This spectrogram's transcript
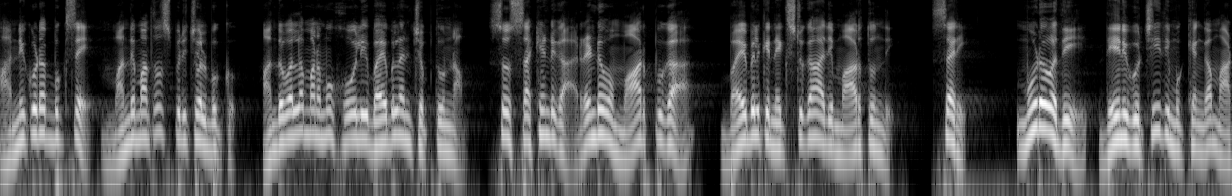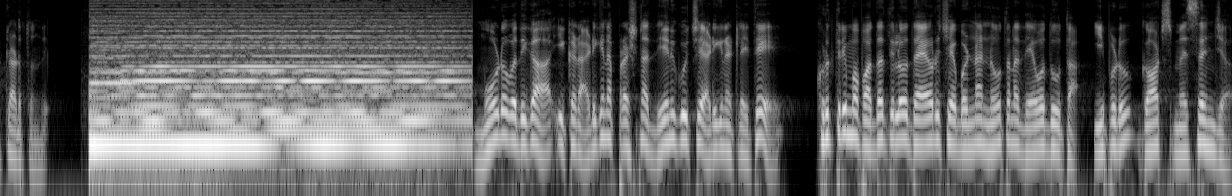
అన్ని కూడా బుక్సే మంది మాత్రం స్పిరిచువల్ బుక్ అందువల్ల మనము హోలీ బైబిల్ అని చెప్తున్నాం. సో సెకండ్గా రెండవ మార్పుగా బైబిల్కి నెక్స్ట్గా అది మారుతుంది. సరి మూడవది దేని గురించి ఇది ముఖ్యంగా మాట్లాడుతుంది. మూడవదిగా ఇక్కడ అడిగిన ప్రశ్న దేని గురించి అడిగినట్లయితే కృత్రిమ పద్ధతిలో తయారు చేయబడిన నూతన దేవదూత ఇప్పుడు గాడ్స్ మెసెంజర్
